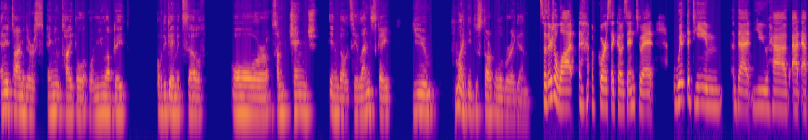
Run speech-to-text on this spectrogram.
Anytime there's a new title or new update of the game itself, or some change in the let's say landscape, you might need to start all over again. So there's a lot, of course, that goes into it. With the team that you have at App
